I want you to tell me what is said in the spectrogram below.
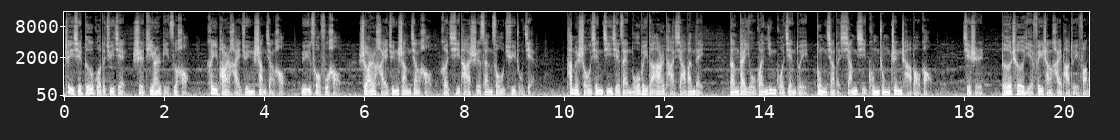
这些德国的巨舰是提尔比兹号、黑帕尔海军上将号、吕措夫号、舍尔海军上将号和其他十三艘驱逐舰。他们首先集结在挪威的阿尔塔峡湾内。等待有关英国舰队动向的详细空中侦察报告。其实，德车也非常害怕对方。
